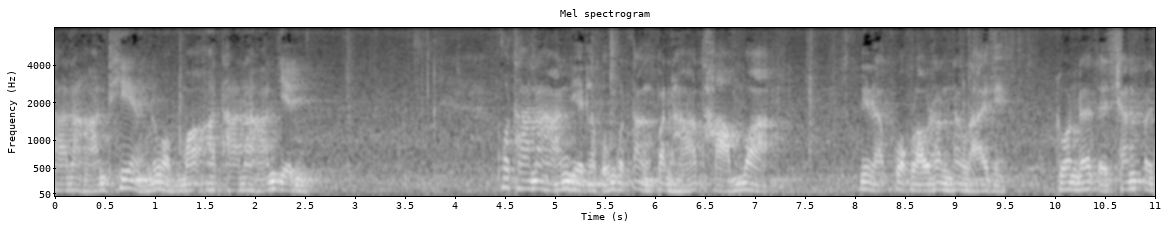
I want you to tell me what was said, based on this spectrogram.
ทานอาหารเที่ยงหรือว่ามาทานอาหารเย็นพอทานอาหารเย็นแล้วผมก็ตั้งปัญหาถามว่า นี่แหละพวกเราท่านทั้งหลายเนี่ยล้วนแล้วแต่ชั้นปัญ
